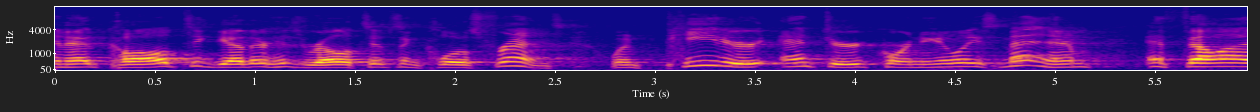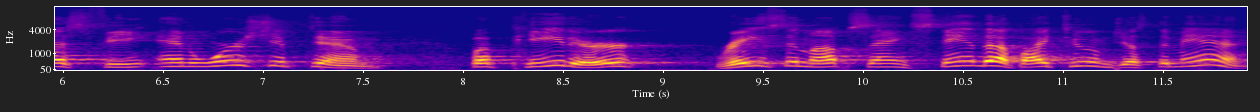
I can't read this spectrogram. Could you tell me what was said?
and had called together his relatives and close friends. When Peter entered, Cornelius met him and fell at his feet and worshiped him. But Peter raised him up, saying, Stand up, I too am just a man.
